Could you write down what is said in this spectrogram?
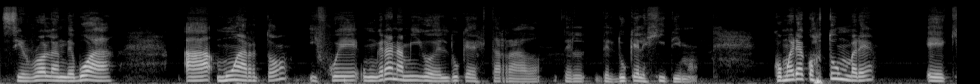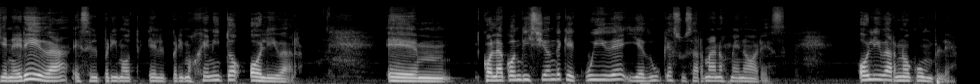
Sir Roland de Bois, ha muerto y fue un gran amigo del duque desterrado, del, duque legítimo. Como era costumbre, eh, quien hereda es el, primogénito Oliver, em, con la condición de que cuide y eduque a sus hermanos menores. Oliver no cumple,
